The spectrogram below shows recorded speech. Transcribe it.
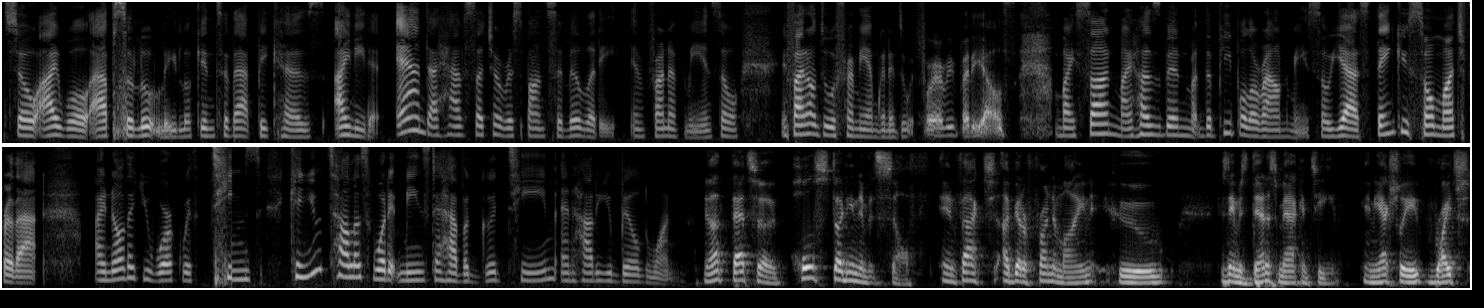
So I will absolutely look into that because I need it. And I have such a responsibility in front of me. And so if I don't do it for me, I'm going to do it for everybody else my son, my husband, the people around me. So, yes, thank you so much for that. I know that you work with teams. Can you tell us what it means to have a good team and how do you build one? Yeah, that, that's a whole study in of itself. In fact, I've got a friend of mine who his name is Dennis McEntee, and he actually writes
